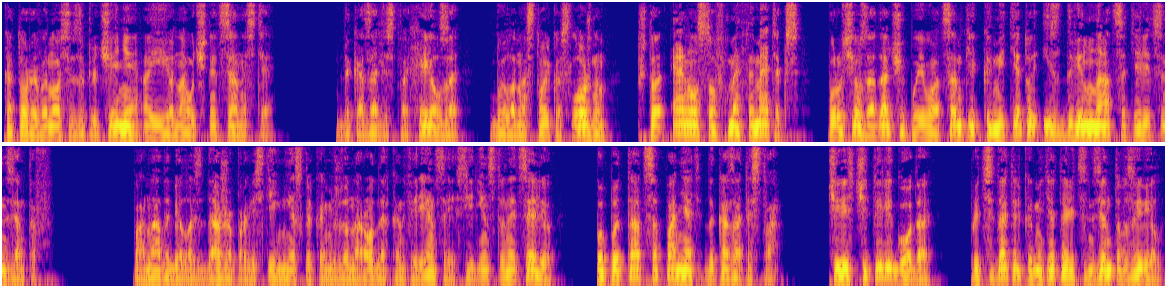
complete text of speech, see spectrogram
который выносит заключение о ее научной ценности. Доказательство Хейлза было настолько сложным, что Annals of Mathematics поручил задачу по его оценке комитету из 12 рецензентов. Понадобилось даже провести несколько международных конференций с единственной целью — попытаться понять доказательства. Через четыре года председатель комитета рецензентов заявил,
